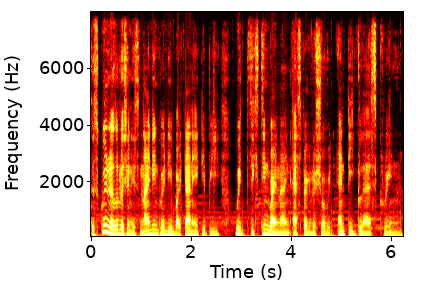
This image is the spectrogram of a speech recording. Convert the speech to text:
The screen resolution is 1920 by 1080p with 16 by 9 aspect ratio with anti-glare screen.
